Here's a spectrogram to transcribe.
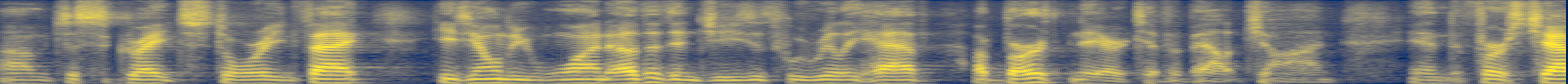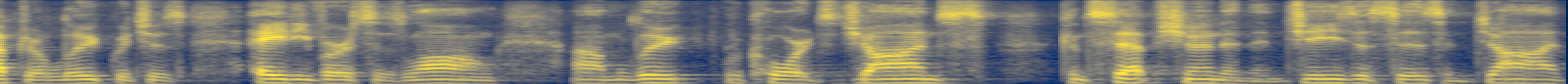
Um, just a great story. In fact, he's the only one other than Jesus who really have a birth narrative about John. In the first chapter of Luke, which is 80 verses long, um, Luke records John's conception and then Jesus's and John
